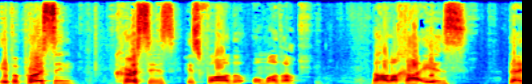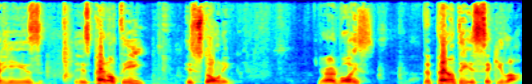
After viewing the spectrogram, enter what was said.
If a person curses his father or mother, the halacha is that he's his penalty is stoning. You heard, boys? The penalty is sikila.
